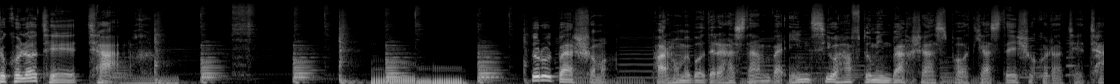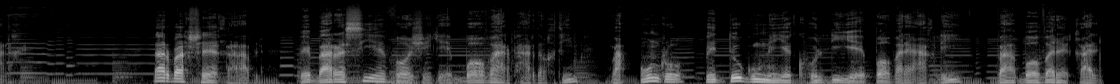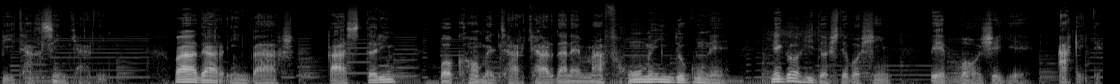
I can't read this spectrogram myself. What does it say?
شکلات تلخ درود بر شما. پرهام بادره هستم و این سی و هفتمین بخش از پادکست شکلات تلخه در بخش قبل به بررسی واژه باور پرداختیم و اون رو به دو گونه کلی باور عقلی و باور قلبی تقسیم کردیم و در این بخش قصد داریم با کامل تر کردن مفهوم این دو گونه نگاهی داشته باشیم به واژه عقیده.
